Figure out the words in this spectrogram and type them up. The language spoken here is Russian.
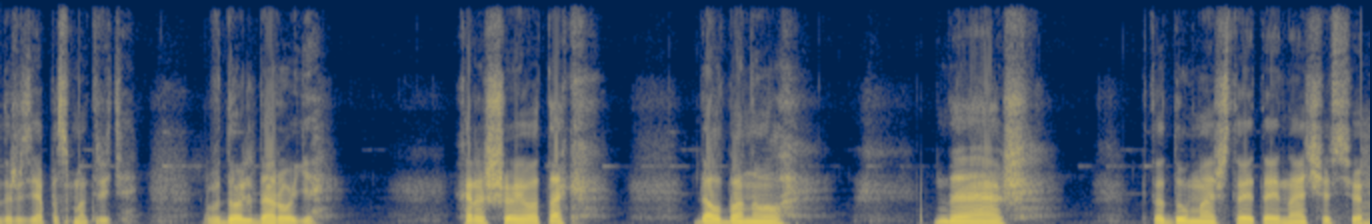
Друзья, посмотрите, вдоль дороги. Хорошо его так долбануло. Да уж, кто думает, что это иначе, все.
